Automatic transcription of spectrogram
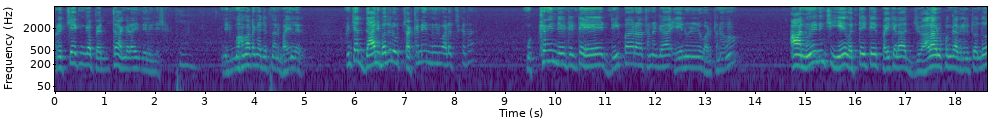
ప్రత్యేకంగా పెద్ద అంగడాయిని తెలియజేశాడు నిర్మోహమాటంగా చెప్తున్నాను భయం లేదు. అంటే దాని బదులు చక్కనే నూనె వాడచ్చు కదా. ముఖ్యమైనది ఏంటంటే దీపారాధనగా ఏ నూనెని వాడుతున్నామో ఆ నూనె నుంచి ఏ వత్తి అయితే పైకెలా జ్వాలారూపంగా వెలుగుతుందో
